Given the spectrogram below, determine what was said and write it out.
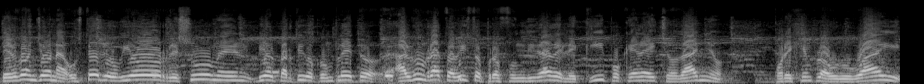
Perdón, Jonah, usted lo vio, resumen, vio el partido completo. ¿Algún rato ha visto profundidad del equipo que ha hecho daño? Por ejemplo, a Uruguay,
